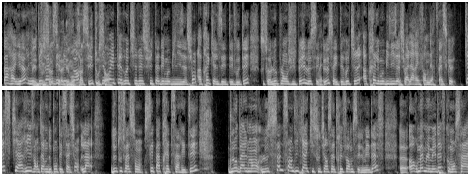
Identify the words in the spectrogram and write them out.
Par ailleurs, il y a Mais déjà ça, eu des la réformes démocratie, tout qui ça. ont été retirées suite à des mobilisations après qu'elles aient été votées, que ce soit le plan Juppé, le CPE, ça a été retiré après les mobilisations. pas la réforme des retraites. Parce que qu'est-ce qui arrive en termes de contestation? Là, de toute façon, c'est pas prêt de s'arrêter. Globalement, le seul syndicat qui soutient cette réforme, c'est le MEDEF. Euh, or, même le MEDEF commence à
